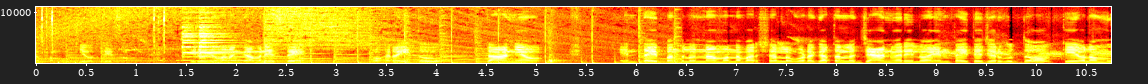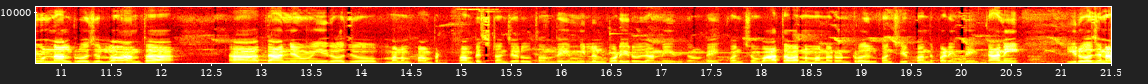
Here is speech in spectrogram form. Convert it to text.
యొక్క ముఖ్య ఉద్దేశం. ఈరోజు మనం గమనిస్తే ఒక రైతు ధాన్యం ఎంత ఇబ్బందులు ఉన్నా మొన్న వర్షాల్లో కూడా గతంలో జనవరిలో ఎంత అయితే జరుగుద్దో కేవలం మూడు నాలుగు రోజుల్లో అంత ధాన్యం ఈరోజు మనం పంప పంపించడం జరుగుతుంది. మిల్లులు కూడా ఈరోజు అన్ని ఇది ఉంది కొంచెం వాతావరణం మొన్న రెండు రోజులు కొంచెం ఇబ్బంది పడింది. కానీ ఈ రోజున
